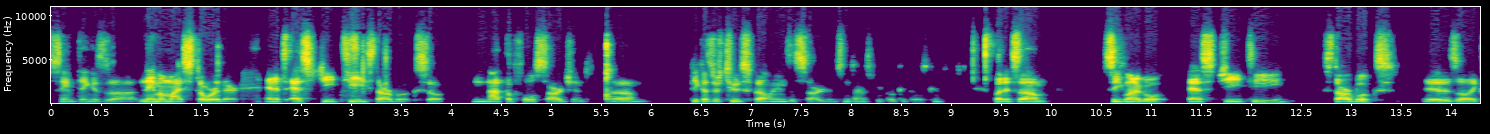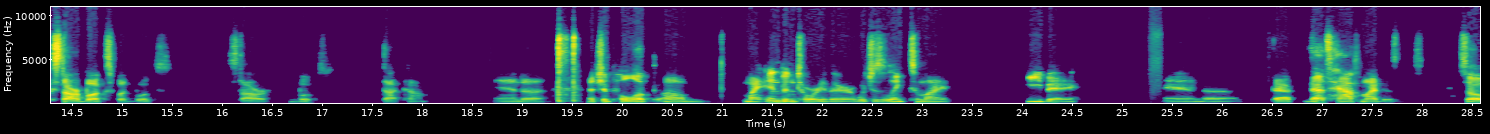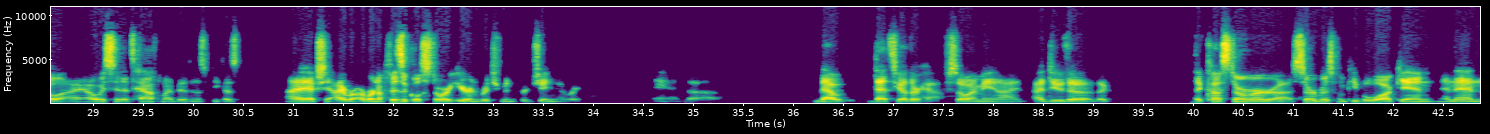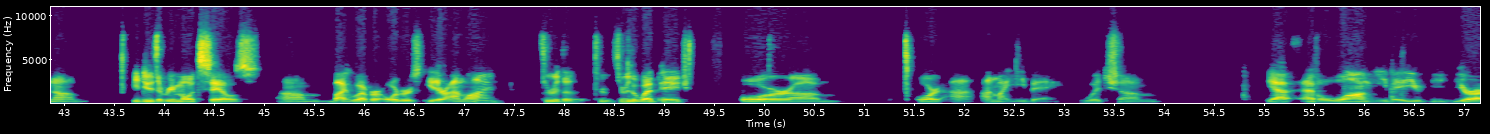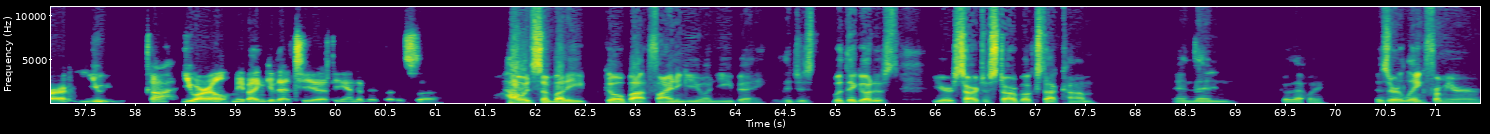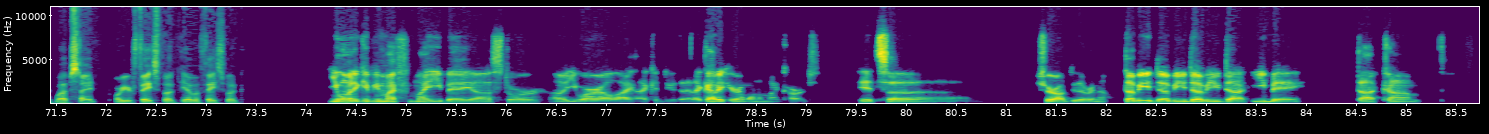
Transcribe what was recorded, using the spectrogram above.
same thing as the uh, name of my store there, and it's SGT Starbooks, so not the full Sergeant, um, because there's two spellings of Sergeant. Sometimes people get those confused, but it's um. So you want to go SGT Starbooks is uh, like Starbucks but books, starrbooks.com. And uh, that should pull up um, my inventory there, which is linked to my eBay. And uh, that that's half my business. So I always say that's half my business because I actually I run a physical store here in Richmond, Virginia, right? And uh, that that's the other half. So I mean, I I do the the the customer uh, service when people walk in, and then um, you do the remote sales um, by whoever orders either online through the through through the web page or um, or uh, on my eBay, which um, yeah, I have a long eBay U, URL, U, uh, URL. Maybe I can give that to you at the end of it, but it's uh, how would somebody go about finding you on eBay? They just would they go to your sergeantstarbooks.com and then go that way? Is there a link from your website or your Facebook? Do you have a Facebook? You want me to give you my my eBay uh, store uh, URL? I, I could do that. I got it here on one of my cards. It's uh sure I'll do that right now. www.ebay.com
